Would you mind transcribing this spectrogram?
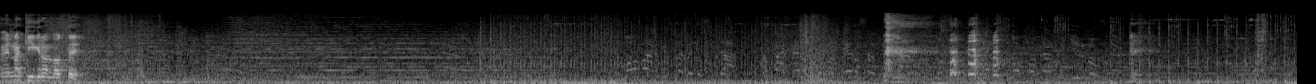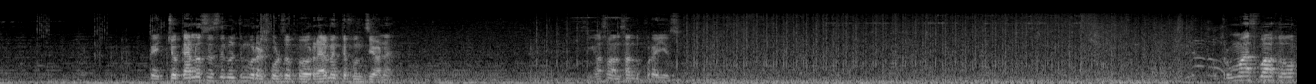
Ven aquí, grandote. Chocarlos es el último recurso, pero realmente funciona. Sigamos avanzando por ellos. Otro más bajo.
